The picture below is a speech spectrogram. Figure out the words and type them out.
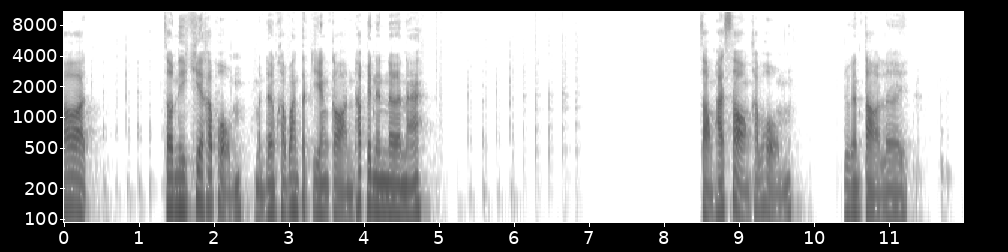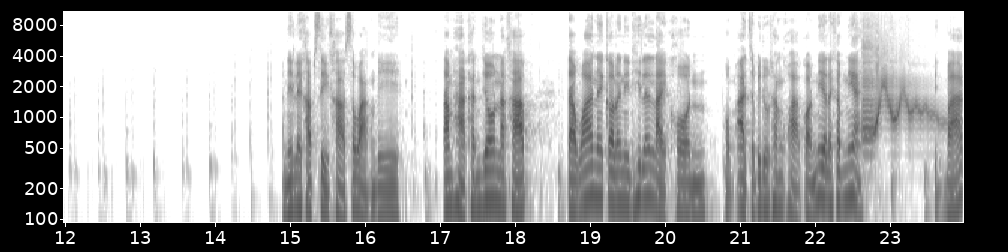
รอดโซนนี้เคลียร์ครับผม เหมือนเดิมครับวางตะเกียงก่อน ถ้าเป็นเนินๆนะสองพัสสองครับผม ดูกันต่อเลย อันนี้เลยครับสีขาวสว่างดี ตามหาคันโยนนะครับ แต่ว่าในกรณีที่หลายๆคน ผมอาจจะไปดูทางขวาก่อนนี่อะไรครับเนี่ย ติดบั๊ก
